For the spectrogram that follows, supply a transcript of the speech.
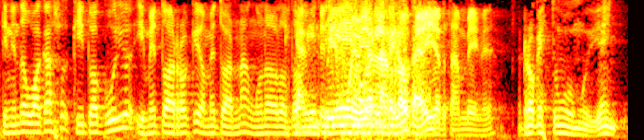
teniendo Guacaso, quito a Julio y meto a Roque o meto a Hernán, uno de los que dos. alguien Que que muy bien la pelota ayer también, ¿eh? Roque estuvo muy bien.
